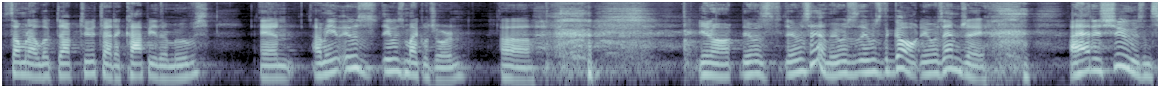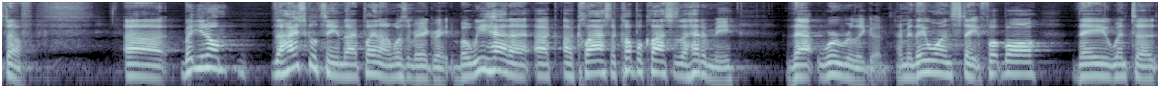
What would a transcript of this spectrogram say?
someone I looked up to, tried to copy their moves. And I mean, it was, it was Michael Jordan. Uh, you know, it was it was him. It was it was the goat. It was MJ. I had his shoes and stuff. Uh, but you know, the high school team that I played on wasn't very great. But we had a, a, a class, a couple classes ahead of me, that were really good. I mean, they won state football. They went to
